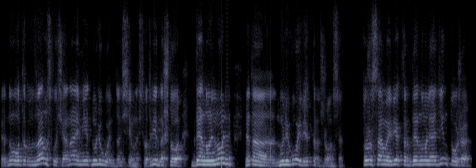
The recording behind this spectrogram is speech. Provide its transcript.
ну вот в данном случае она имеет нулевую интенсивность. Вот видно, что D00 – это нулевой вектор Джонса. То же самое вектор D01 тоже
